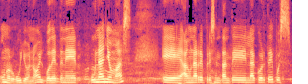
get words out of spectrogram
un orgullo, ¿no? El poder tener un año más eh, a una representante en la corte, pues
